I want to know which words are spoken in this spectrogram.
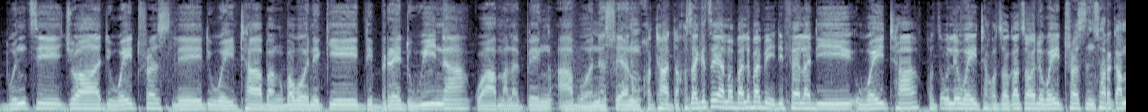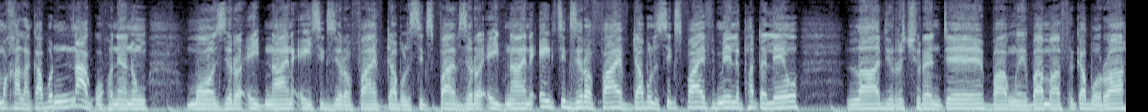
bontsi jwa di-waitress le di-waiter bangwe ba bone ke di-bread winner kwa malapeng a bone. So yaanong go thata. Kgotsa ke tse yalo ba le babedi fela di-waiter kgotsa o le waiter kgotsa o ka tswa o le waitress ntshware ka mogala ka bonako gone yaanong mo 089 089 mme lephata leo la di-restaurante bangwe ba maaforika borwa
